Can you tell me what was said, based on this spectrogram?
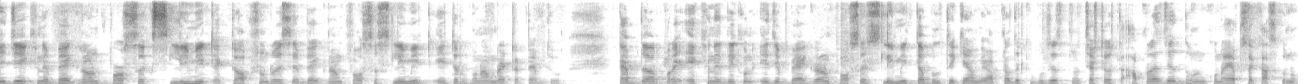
এই যে এখানে ব্যাকগ্রাউন্ড প্রসেস লিমিট একটা অপশন রয়েছে ব্যাকগ্রাউন্ড প্রসেস লিমিট এটার উপর আমরা একটা ট্যাব দেবো। ট্যাপ দেওয়ার পরে এখানে দেখুন, এই যে ব্যাকগ্রাউন্ড প্রসেস লিমিটটা বলতে কি আমি আপনাদেরকে বোঝানোর চেষ্টা করছি। আপনারা যে ধরুন কোনো অ্যাপসে কাজ করুন,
